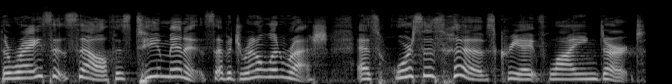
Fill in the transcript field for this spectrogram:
The race itself is two minutes of adrenaline rush as horses' hooves create flying dirt.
